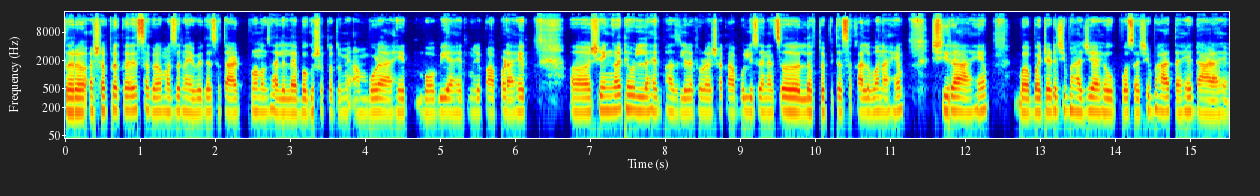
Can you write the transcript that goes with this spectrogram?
तर अशा प्रकारे सगळं माझं नैवेद्याचं ताट पूर्ण झालेलं आहे. बघू शकता तुम्ही आंबोळ्या आहेत बॉबी आहेत म्हणजे पापड आहेत. शेंगा ठेवलेल्या आहेत भाजलेल्या थोड्याशा काबुली चण्याचं लपतपीत कालवण आहे शिरा आहे ब बटाट्याची भाजी आहे उपवासाची भात आहे डाळ आहे.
